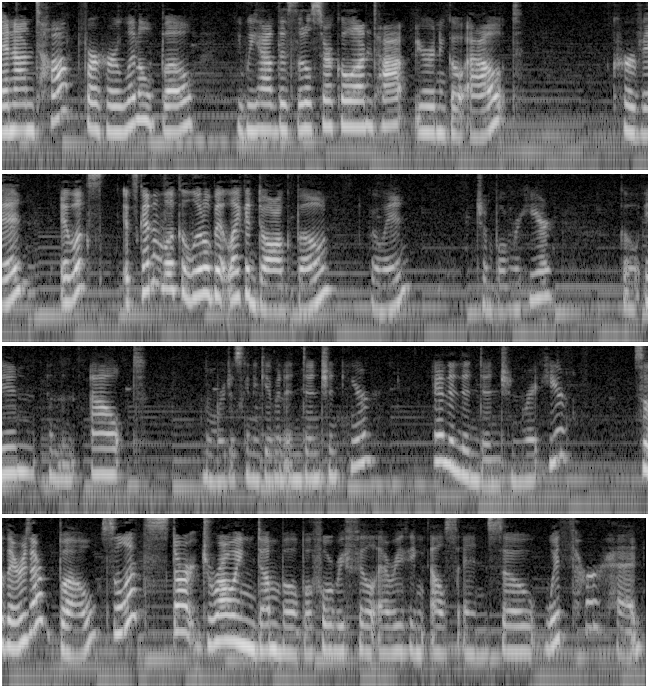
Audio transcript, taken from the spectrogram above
Then on top for her little bow, we have this little circle on top. You're gonna go out, curve in. It looks, it's gonna look a little bit like a dog bone go in, jump over here, go in and then out. And then we're just gonna give an indentation here and an indentation right here. So there's our bow. So let's start drawing Dumbo before we fill everything else in. So with her head,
